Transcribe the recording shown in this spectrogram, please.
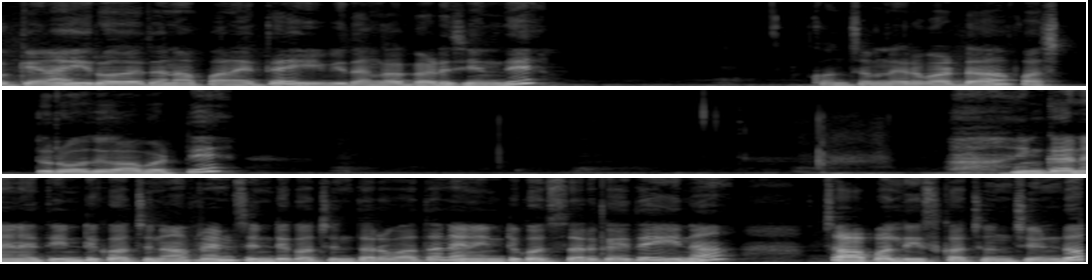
ఓకేనా? ఈరోజు అయితే నా పని అయితే ఈ విధంగా గడిచింది. కొంచెం నిలబడ్డ ఫస్ట్ రోజు కాబట్టి. ఇంకా నేనైతే ఇంటికి వచ్చిన ఫ్రెండ్స్ ఇంటికి వచ్చిన తర్వాత నేను ఇంటికి వచ్చేసరికి అయితే ఈయన చేపలు తీసుకొచ్చి ఉంచిండు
